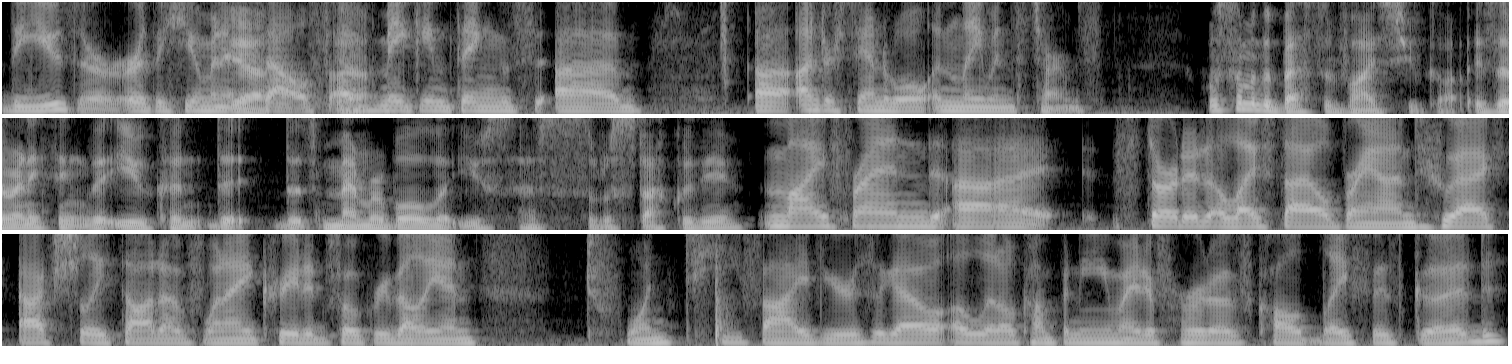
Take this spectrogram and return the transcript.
the user or the human Yeah, itself yeah. of making things um uh, understandable in layman's terms. What's some of the best advice you've got? Is there anything that you can that, that's memorable that you have sort of stuck with you? my friend uh, started a lifestyle brand who I actually thought of when I created Folk Rebellion 25 years ago, a little company you might have heard of called Life is Good,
